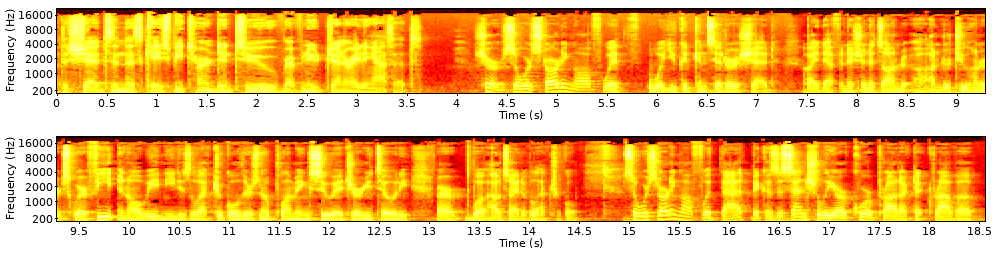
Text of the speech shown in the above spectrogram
the sheds in this case be turned into revenue generating assets? Sure. So we're starting off with what you could consider a shed. By definition, it's under, uh, under 200 square feet, and all we need is electrical. There's no plumbing, sewage, or utility, or well, outside of electrical. So we're starting off with that because essentially our core product at Krava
